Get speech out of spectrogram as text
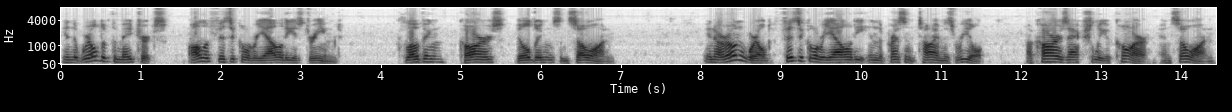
in the world of the Matrix, all of physical reality is dreamed. Clothing, cars, buildings, and so on. In our own world, physical reality in the present time is real. A car is actually a car, and so on.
